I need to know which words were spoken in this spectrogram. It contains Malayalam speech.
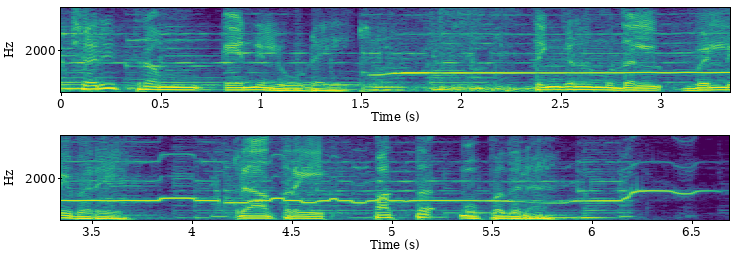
ചരിത്രം എന്നിലൂടെ. തിങ്കൾ മുതൽ വെള്ളി വരെ. രാത്രി പത്ത് മുപ്പതിന്.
